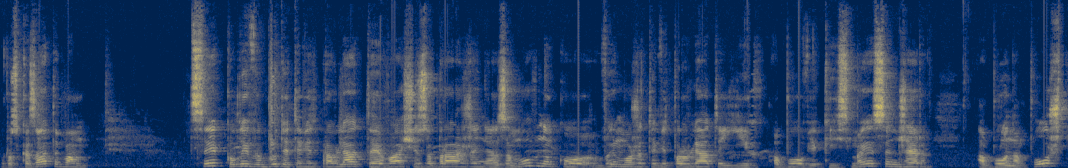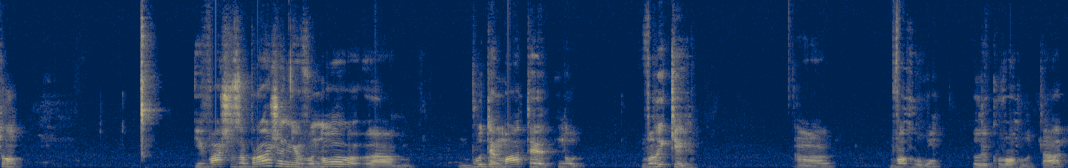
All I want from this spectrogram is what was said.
розказати вам. Це коли ви будете відправляти ваші зображення замовнику, ви можете відправляти їх або в якийсь месенджер, або на пошту. І ваше зображення воно е, буде мати ну, великий, е, вагу, велику вагу. Так?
